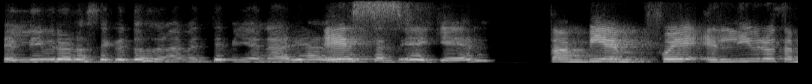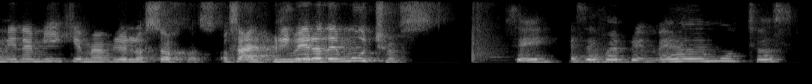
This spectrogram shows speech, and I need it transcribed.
el libro Los secretos de una mente millonaria de es, Ecker. También fue el libro también a mí que me abrió los ojos. O sea, el primero de muchos. Sí, ese fue el primero de muchos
